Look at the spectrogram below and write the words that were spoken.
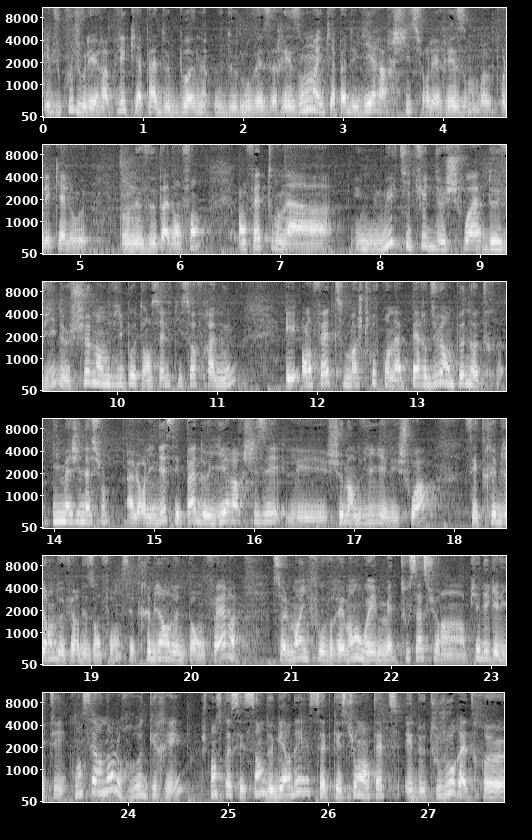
Et du coup, je voulais rappeler qu'il n'y a pas de bonnes ou de mauvaises raisons et qu'il n'y a pas de hiérarchie sur les raisons euh, pour lesquelles euh, on ne veut pas d'enfant. En fait, on a une multitude de choix de vie, de chemins de vie potentiels qui s'offrent à nous. Et en fait, moi, je trouve qu'on a perdu un peu notre imagination. Alors, l'idée, c'est pas de hiérarchiser les chemins de vie et les choix. C'est très bien de faire des enfants, c'est très bien de ne pas en faire. Seulement, il faut vraiment ouais, mettre tout ça sur un pied d'égalité. Concernant le regret, je pense que c'est sain de garder cette question en tête et de toujours être euh,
